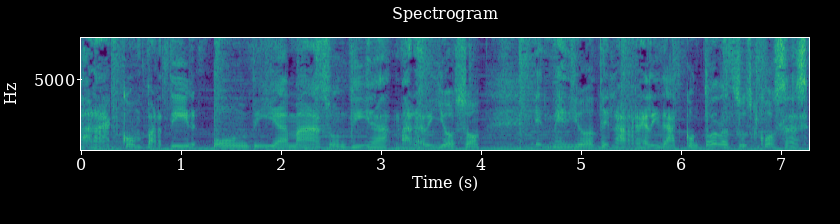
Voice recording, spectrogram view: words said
para compartir un día más, un día maravilloso en medio de la realidad con todas sus cosas,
